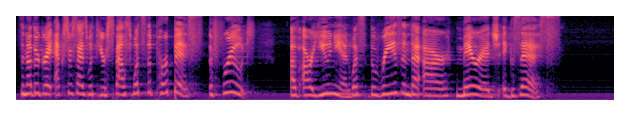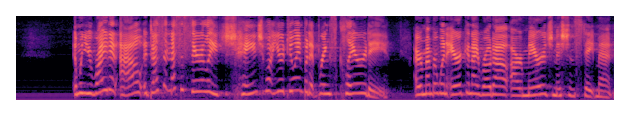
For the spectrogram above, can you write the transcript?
It's another great exercise with your spouse. What's the purpose, the fruit of our union? What's the reason that our marriage exists? And when you write it out, it doesn't necessarily change what you're doing, but it brings clarity. I remember when Eric and I wrote out our marriage mission statement,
